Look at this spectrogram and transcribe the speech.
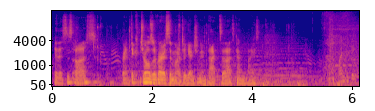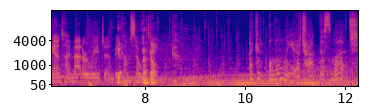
Okay, this is us. Right, the controls are very similar to Genshin Impact, so that's kind of nice. When did the Antimatter Legion Yeah, become so let's go. I could only attract this much.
